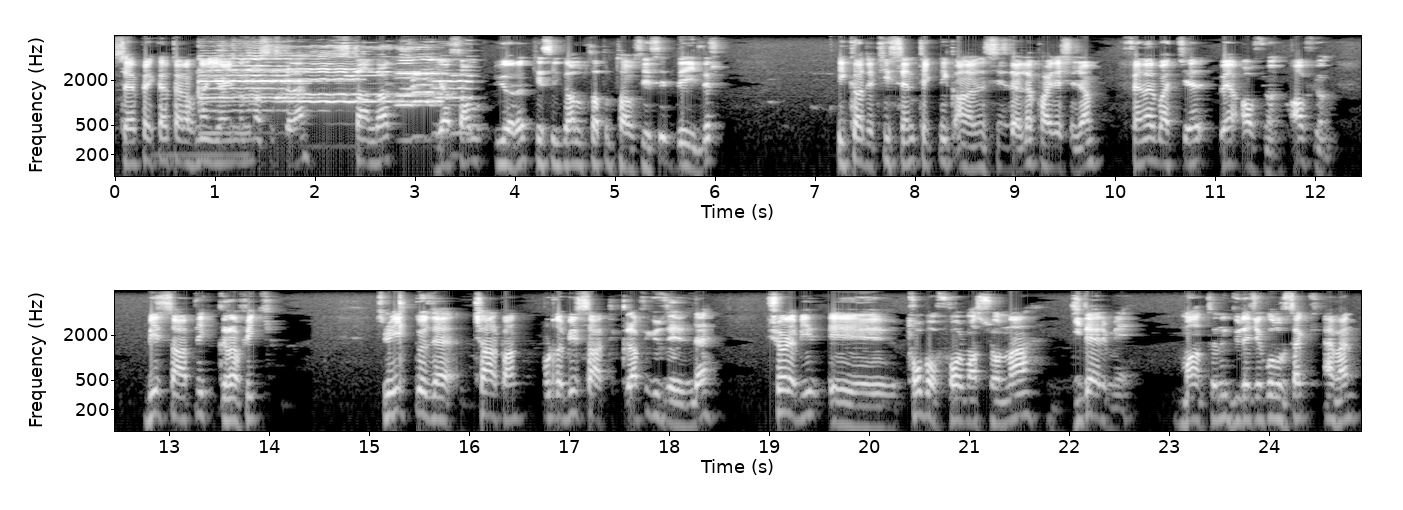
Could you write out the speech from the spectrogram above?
SPK tarafından yayınlanması istenen standart yasal uyarı kesinlikle alım satım tavsiyesi değildir. İki adet hissenin teknik analizini sizlerle paylaşacağım. Fenerbahçe ve Afyon. Afyon 1 saatlik grafik. Şimdi ilk göze çarpan burada 1 saatlik grafik üzerinde şöyle bir e, Tobo formasyonuna gider mi mantığını gülecek olursak hemen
